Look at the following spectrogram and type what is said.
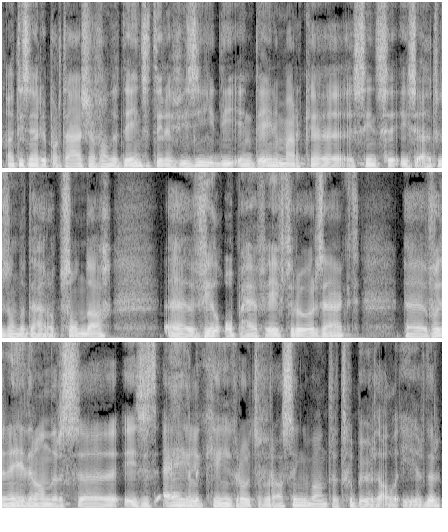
het is een reportage van de Deense televisie die in Denemarken eh, sinds is uitgezonden daar op zondag eh, veel ophef heeft veroorzaakt. Eh, voor de Nederlanders eh, is het eigenlijk geen grote verrassing, want het gebeurde al eerder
